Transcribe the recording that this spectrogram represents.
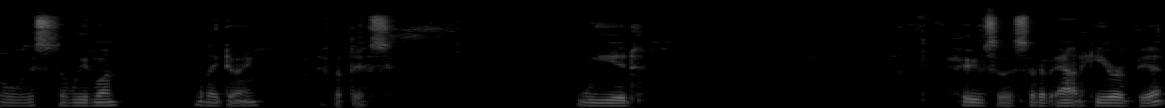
Oh, this is a weird one. What are they doing? They've got this weird hooves are sort of out here a bit.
